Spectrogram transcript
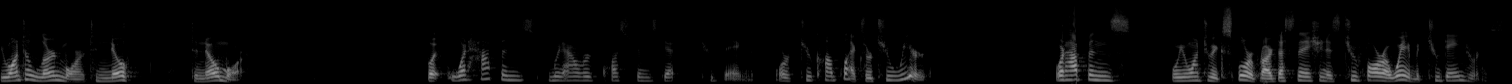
We want to learn more, to know, to know more. But what happens when our questions get too big, or too complex, or too weird? What happens we want to explore, but our destination is too far away, but too dangerous?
